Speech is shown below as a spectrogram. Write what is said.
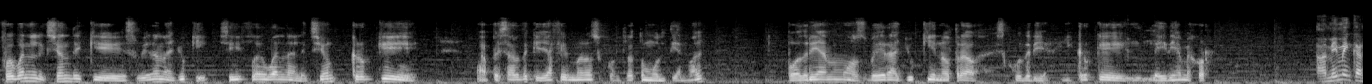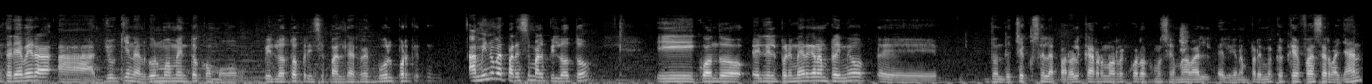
fue buena elección de que subieran a Yuki, sí, fue buena elección. Creo que a pesar de que ya firmaron su contrato multianual, podríamos ver a Yuki en otra escudería y creo que le iría mejor. A mí me encantaría ver a, a Yuki en algún momento como piloto principal de Red Bull, porque a mí no me parece mal piloto. Y cuando en el primer Gran Premio, eh, donde Checo se le paró el carro, no recuerdo cómo se llamaba el, Gran Premio, creo que fue Azerbaiyán.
